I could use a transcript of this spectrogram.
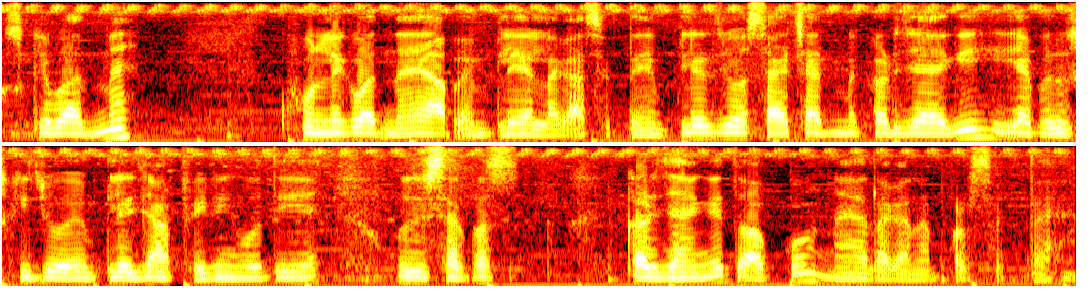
उसके बाद में खोलने के बाद नया आप एम्प्लेयर लगा सकते हैं। एम्प्लेयर जो साइड साइड में कट जाएगी या फिर उसकी जो एम्प्लेयर जहाँ फिटिंग होती है उसकी सरपस कट जाएँगे तो आपको नया लगाना पड़ सकता है।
